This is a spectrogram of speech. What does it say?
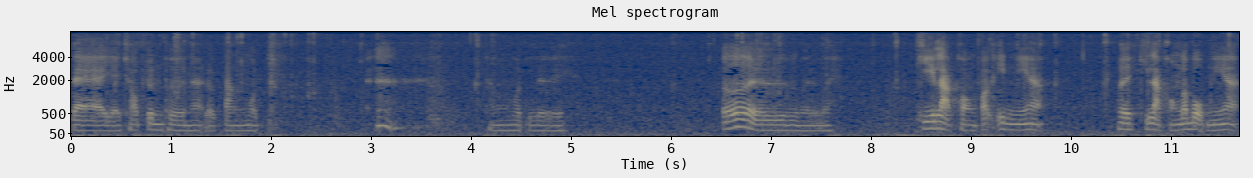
แต่อย่าช็อปจนเพลินนะเดี๋ยวตังค์หมด ทั้งหมดเลย เออลืมไปลืมไปคีย์หลักของปลั๊กอินนี้ฮะเฮ้ยคีย์หลักของระบบนี้ฮะ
